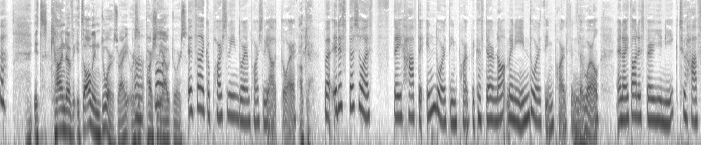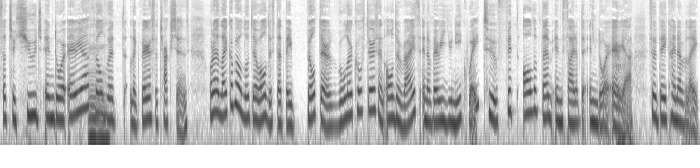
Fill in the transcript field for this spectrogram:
it's kind of, it's all indoors, right? Or is it partially Uh, Well, outdoors? It's like a partially indoor and partially outdoor. Okay. But it is special as they have the indoor theme park because there are not many indoor theme parks in the world. And I thought it's very unique to have such a huge indoor area filled mm. with like various attractions. What I like about Lotte World is that they built their roller coasters and all the rides in a very unique way to fit all of them inside of the indoor area. So they kind of like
